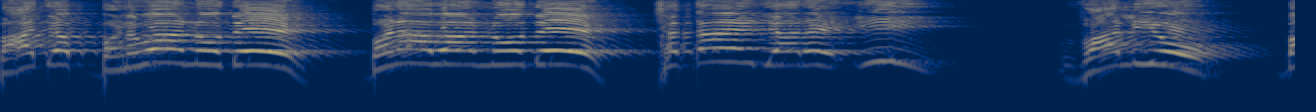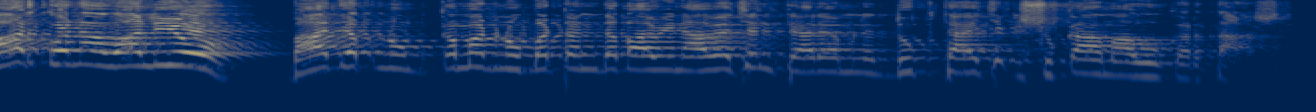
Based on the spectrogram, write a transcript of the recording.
ભાજપ ભણવા ન દે, ભણાવવા ન દે. છતાંય જ્યારે ઈ વાલીઓ બાળકોના વાલીઓ ભાજપનું કમરનું બટન દબાવીને આવે છે ને ત્યારે અમને દુઃખ થાય છે કે શું કામ આવું કરતા હશે.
